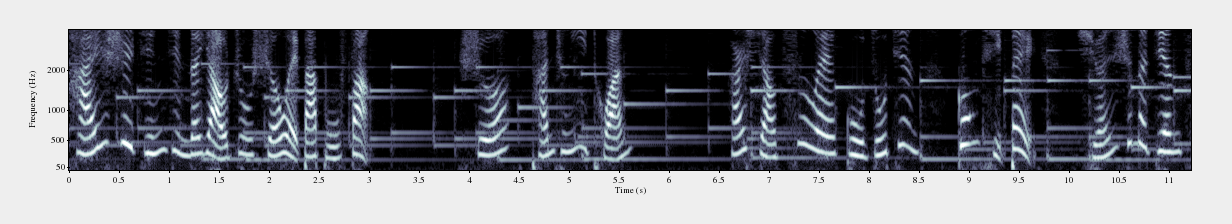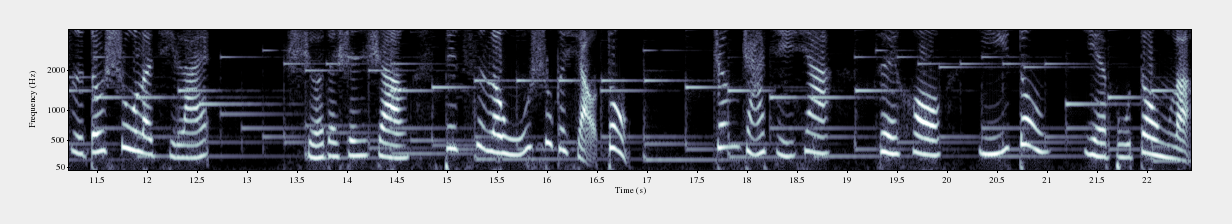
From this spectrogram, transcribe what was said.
还是紧紧地咬住蛇尾巴不放，蛇盘成一团，而小刺猬鼓足劲，弓起背，全身的尖刺都竖了起来。蛇的身上被刺了无数个小洞，挣扎几下，最后一动也不动了。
